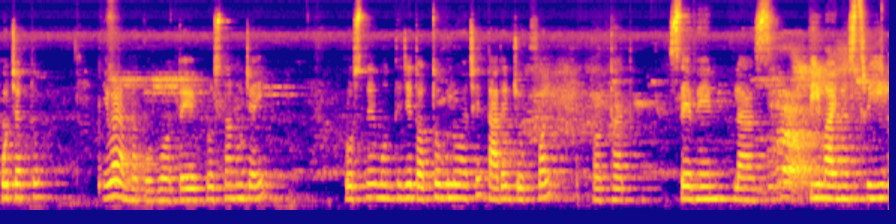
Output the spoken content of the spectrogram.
পঁচাত্তর। এবার আমরা করব, অতএব প্রশ্নানুযায়ী প্রশ্নের মধ্যে যে তথ্যগুলো আছে, তাদের যোগফল অর্থাৎ seven plus P minus three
